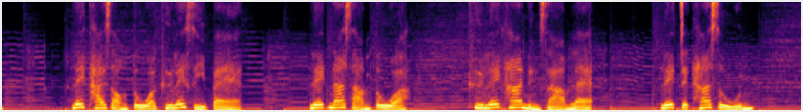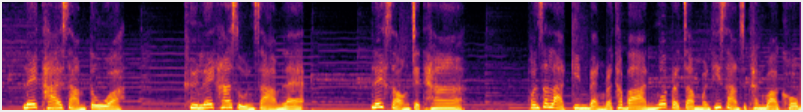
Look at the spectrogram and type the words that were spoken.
072 เลขท้าย 2 ตัวคือเลข 48 เลขหน้า 3 ตัว คือเลข 513 และเลข 750 เลขท้าย 3 ตัว คือเลข 503 และ เลข 275 ผลสลากกินแบ่งรัฐบาลงวดประจำวันที่ 30 ธันวาคม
